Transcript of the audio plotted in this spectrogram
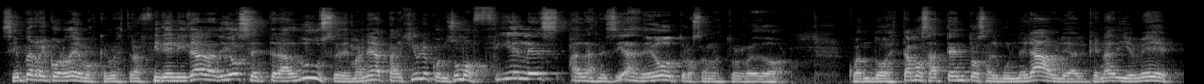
Siempre recordemos que nuestra fidelidad a Dios se traduce de manera tangible cuando somos fieles a las necesidades de otros a nuestro alrededor. Cuando estamos atentos al vulnerable, al que nadie ve,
